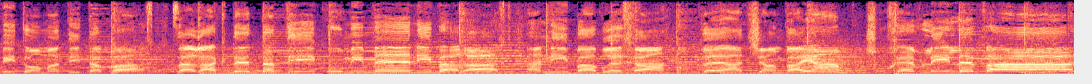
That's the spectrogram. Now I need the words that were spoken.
פתאום את התהפכת, זרקת את התיק וממני ברחת, אני בבריכה ואת שם בים, שוכב לי לבד,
